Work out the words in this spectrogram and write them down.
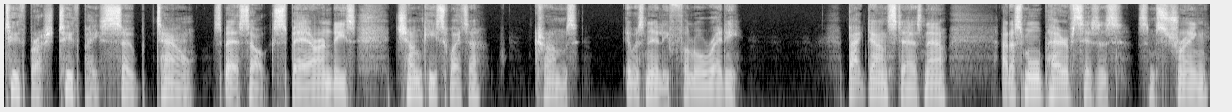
toothbrush, toothpaste, soap, towel, spare socks, spare undies, chunky sweater, crumbs. It was nearly full already. Back downstairs now, add a small pair of scissors, some string,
